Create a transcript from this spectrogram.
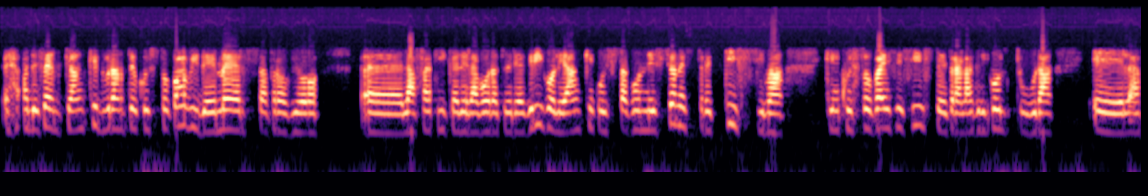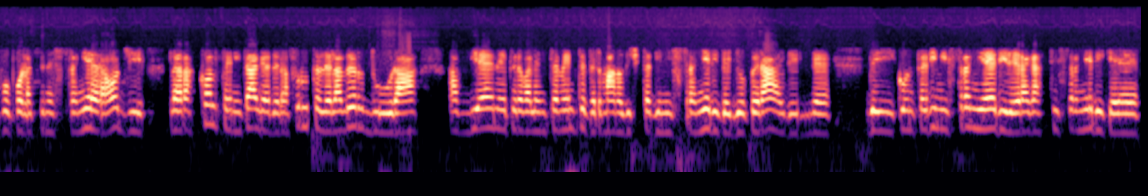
eh, ad esempio anche durante questo Covid è emersa proprio eh, la fatica dei lavoratori agricoli e anche questa connessione strettissima che in questo paese esiste tra l'agricoltura e la popolazione straniera. Oggi la raccolta in Italia della frutta e della verdura avviene prevalentemente per mano di cittadini stranieri, degli operai, delle, dei contadini stranieri, dei ragazzi stranieri che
